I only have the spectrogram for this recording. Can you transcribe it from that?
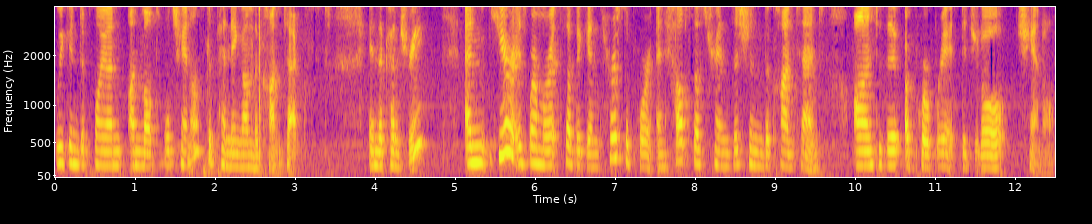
we can deploy on, on multiple channels depending on the context in the country. And here is where Maritza begins her support and helps us transition the content onto the appropriate digital channel.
